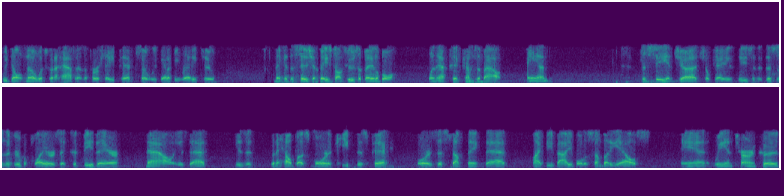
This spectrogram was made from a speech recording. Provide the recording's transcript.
we don't know what's going to happen in the first eight picks, so we've got to be ready to make a decision based on who's available when that pick comes about, and to see and judge. Okay, these are the, this is a group of players that could be there. Now, is that is it going to help us more to keep this pick, or is this something that might be valuable to somebody else, and we in turn could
